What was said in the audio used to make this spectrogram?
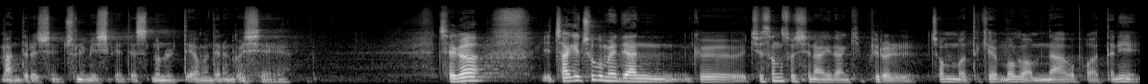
만들어주신 주님의 심에 대해서 눈을 떼어만 되는 것이에요. 제가 자기 죽음에 대한 그 지성소 신앙에 대한 깊이를 좀 어떻게 뭐가 없나 하고 보았더니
